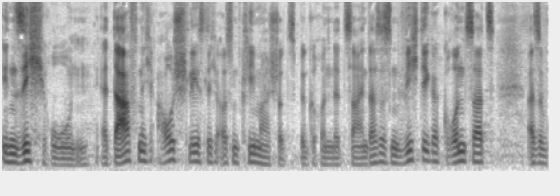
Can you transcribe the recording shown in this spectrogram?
in sich ruhen. Er darf nicht ausschließlich aus dem Klimaschutz begründet sein. Das ist ein wichtiger Grundsatz. Also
